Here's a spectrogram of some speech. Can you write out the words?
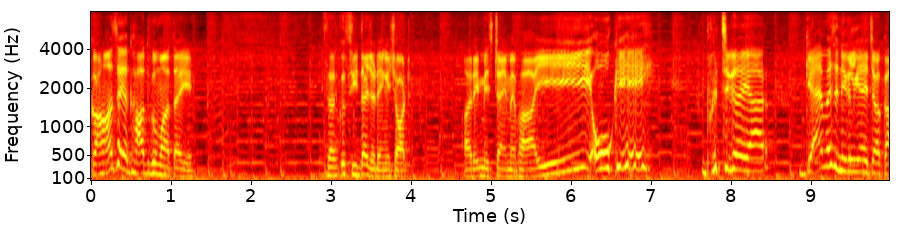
कहाँ से हाथ घुमाता है ये? सर को सीधा चढ़ेंगे शॉट अरे मिस टाइम है भाई। ओके बच गए यार। गेम से निकल गया चौका।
